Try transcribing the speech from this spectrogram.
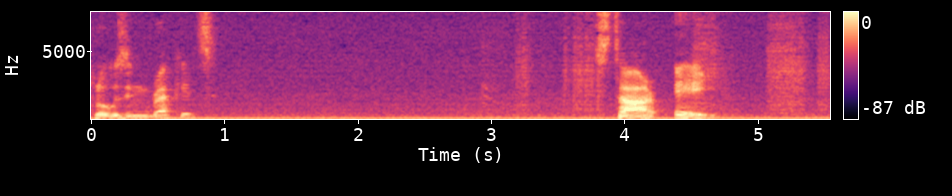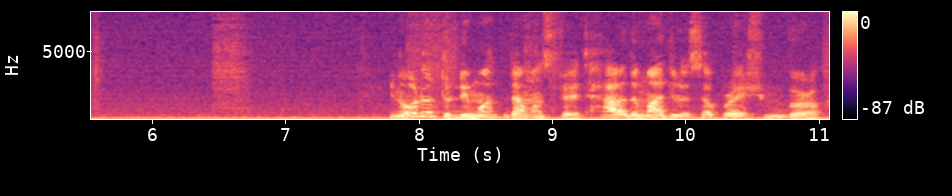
closing brackets star a. In order to demo demonstrate how the modulus operation works,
